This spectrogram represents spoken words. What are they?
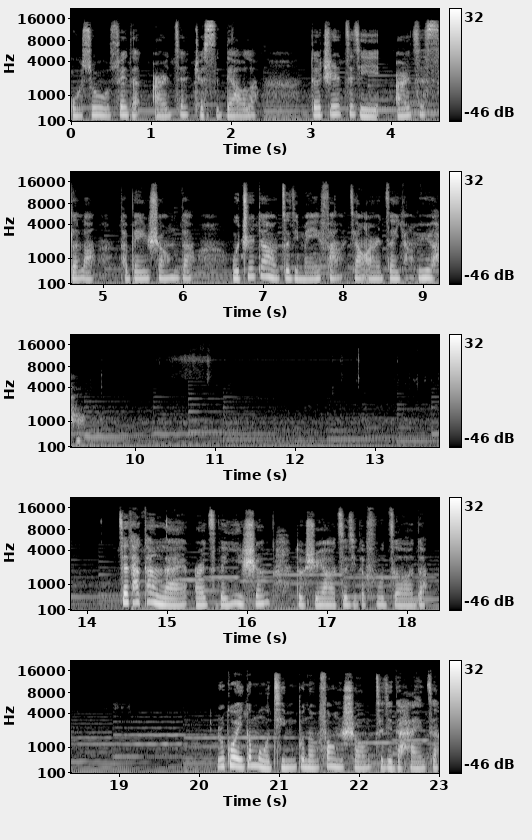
五十五岁的儿子却死掉了。得知自己儿子死了，她悲伤的，我知道自己没法将儿子养育好。在他看来，儿子的一生都需要自己的负责的。如果一个母亲不能放手自己的孩子，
